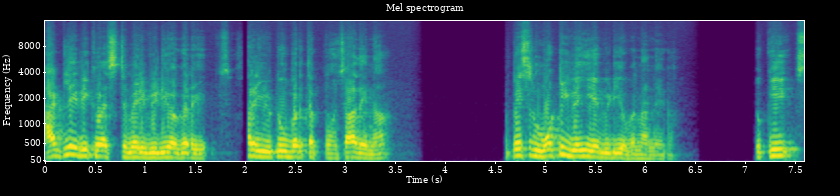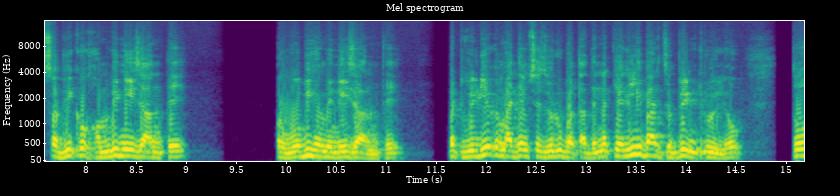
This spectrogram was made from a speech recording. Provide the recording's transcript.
हार्डली रिक्वेस्ट मेरी वीडियो अगर हर यूट्यूबर तक पहुँचा देना तो पेशर मोटिव यही है वीडियो बनाने का। क्योंकि सभी को हम भी नहीं जानते और वो भी हमें नहीं जानते बट वीडियो के माध्यम से ज़रूर बता देना कि अगली बार जब भी इंटरव्यू लो तो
